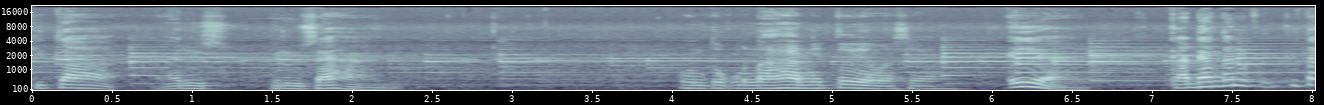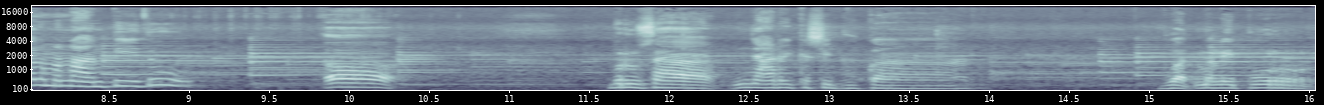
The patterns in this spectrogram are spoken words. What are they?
kita harus berusaha. untuk menahan itu ya mas ya Iya. Kadang kan kita menanti itu eh berusaha nyari kesibukan buat melipur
